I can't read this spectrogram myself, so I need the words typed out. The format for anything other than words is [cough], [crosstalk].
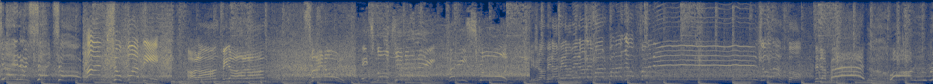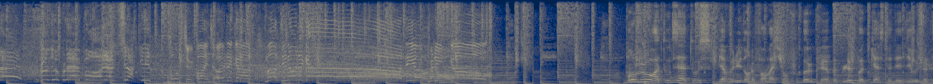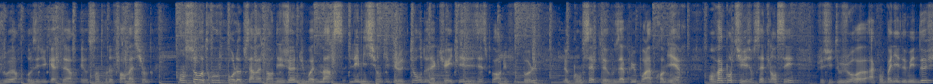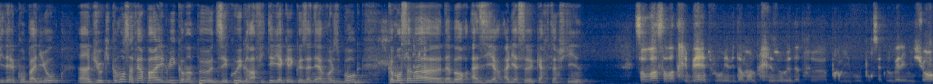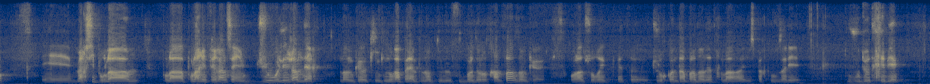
Jadon Sancho! Ansu Fati! Holland, wieder Holland! 2-0! It's Martinelli! And he scored! Mira, mira, mira, mira, Lemar para Joao Félix! Golazo! C'est bien fait! Oh, le doublé! Le doublé pour Ryan Cherkit! Force 2 finds Odegaard. Martin Odegaard! Bonjour à toutes et à tous, bienvenue dans le Formation Football Club, le podcast dédié aux jeunes joueurs, aux éducateurs et aux centres de formation. On se retrouve pour l'Observatoire des jeunes du mois de mars, l'émission qui fait le tour de l'actualité des espoirs du football. Le concept vous a plu pour la première. On va continuer sur cette lancée. Je suis toujours euh, accompagné de mes deux fidèles compagnons, un duo qui commence à faire parler lui comme un peu Dzeko et Graffité il y a quelques années à Wolfsburg. Comment ça va euh, d'abord Azir, alias euh, Carterstein Ça va, ça va très bien. Toujours évidemment très heureux d'être euh, parmi vous pour cette nouvelle émission. Et merci pour la, pour la, pour la référence à un duo légendaire donc, euh, qui, nous rappelle un peu notre, le football de notre enfance. Donc euh, voilà, toujours, être, euh, toujours content pardon, d'être là. J'espère que vous allez, vous deux, très bien.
